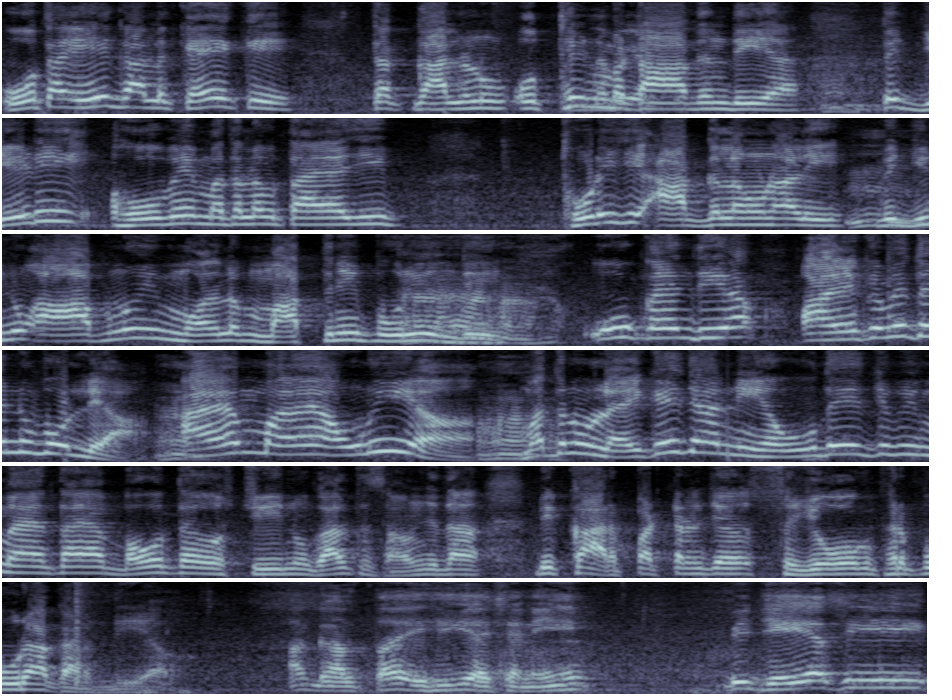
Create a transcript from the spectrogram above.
ਉਹ ਤਾਂ ਇਹ ਗੱਲ ਕਹਿ ਕੇ ਤਾਂ ਗੱਲ ਨੂੰ ਉੱਥੇ ਮਟਾ ਦਿੰਦੀ ਆ। ਤੇ ਜਿਹੜੀ ਹੋਵੇ ਮਤਲਬ ਤਾਇਆ ਜੀ ਥੋੜੀ ਜਿਹੀ ਅੱਗ ਲਾਉਣ ਵਾਲੀ ਵੀ ਜਿਹਨੂੰ ਆਪ ਨੂੰ ਹੀ ਮਤਲਬ ਮੱਤ ਨਹੀਂ ਪੂਰੀ ਹੁੰਦੀ ਉਹ ਕਹਿੰਦੀ ਆ ਐਂ ਕਿਵੇਂ ਤੈਨੂੰ ਬੋਲਿਆ? ਐ ਮੈਂ ਆਉਣੀ ਆ। ਮੈਂ ਤੈਨੂੰ ਲੈ ਕੇ ਜਾਨੀ ਆ। ਉਹਦੇ 'ਚ ਵੀ ਮੈਂ ਤਾਂ ਬਹੁਤ ਉਸ ਚੀਜ਼ ਨੂੰ ਗਲਤ ਸਮਝਦਾ ਵੀ ਘਰ ਪੱਟਣ 'ਚ ਸਹਿਯੋਗ ਫਿਰ ਪੂਰਾ ਕਰਦੀ ਆ। ਆ ਗੱਲ ਤਾਂ ਇਹੀ ਹੈ ਸ਼ਨੀ ਵੀ ਜੇ ਅਸੀਂ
